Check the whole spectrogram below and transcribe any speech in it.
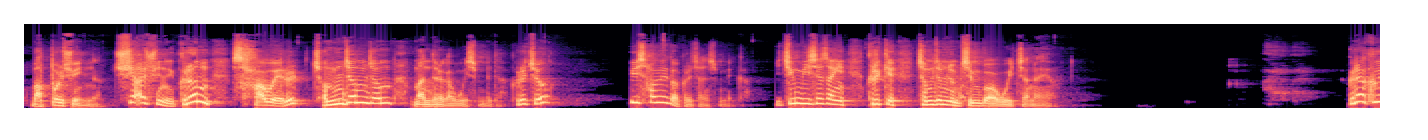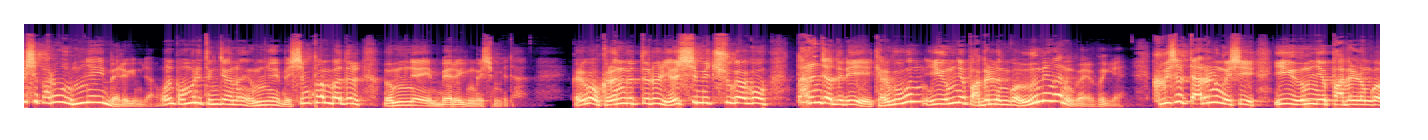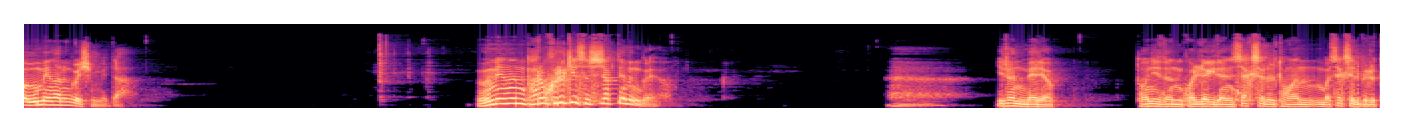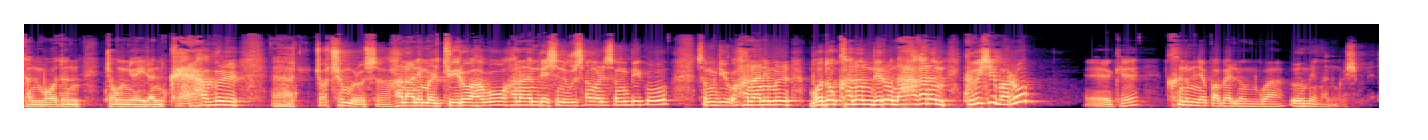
맛볼 수 있는 취할 수 있는 그런 사회를 점점점 만들어가고 있습니다. 그렇죠? 이 사회가 그렇지 않습니까? 지금 이 세상이 그렇게 점점점 진보하고 있잖아요. 그러나 그것이 바로 음료의 매력입니다. 오늘 본문에 등장하는 음료의 매력, 심판받을 음료의 매력인 것입니다. 그리고 그런 것들을 열심히 추구하고 다른 자들이 결국은 이 음녀 바벨론과 음행하는 거예요, 그게. 그것을 따르는 것이 이 음녀 바벨론과 음행하는 것입니다. 음행은 바로 그렇게 해서 시작되는 거예요. 아, 이런 매력, 돈이든 권력이든 섹스를 통한 뭐 섹스를 비롯한 모든 종류의 이런 쾌락을 어, 쫓음으로써 하나님을 뒤로 하고 하나님 대신 우상을 섬기고 섬기고 하나님을 모독하는 대로 나아가는 그것이 바로 이렇게 큰 음녀 바벨론과 음행하는 것입니다.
